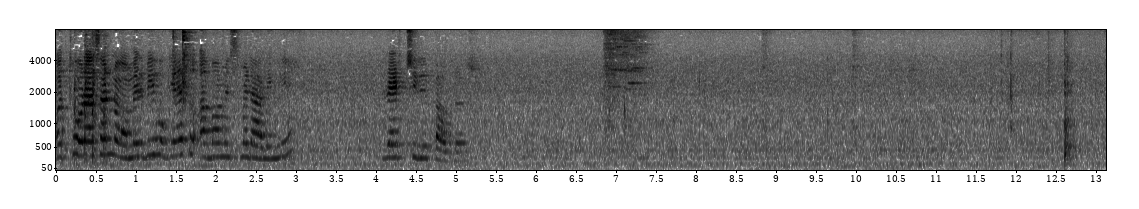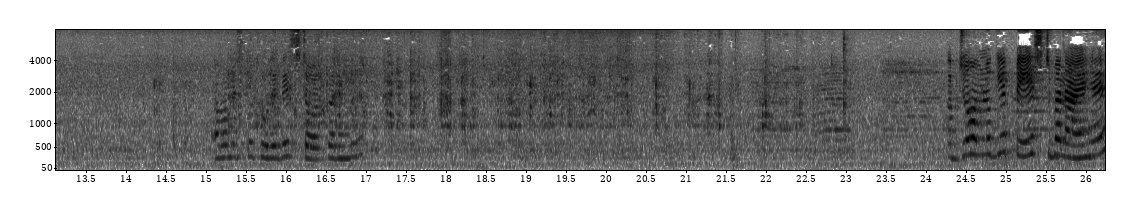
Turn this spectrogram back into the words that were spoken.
और थोड़ा सा नॉर्मल भी हो गया है तो अब हम इसमें डालेंगे रेड चिली पाउडर अब हम इसको थोड़ी देर स्टोर करेंगे। अब जो हम लोग ये पेस्ट बनाए हैं,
